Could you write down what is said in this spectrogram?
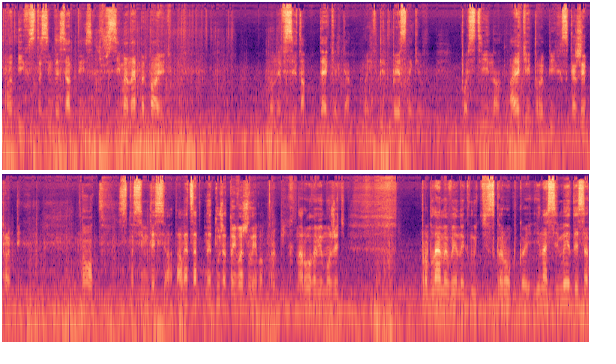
пробіг 170 тисяч. Всі мене питають. Ну не всі там, декілька моїх підписників постійно. А який пробіг? Скажи пробіг. Ну от 170. Але це не дуже то й важливо пробіг. На рогові можуть проблеми виникнуть з коробкою і на 70,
